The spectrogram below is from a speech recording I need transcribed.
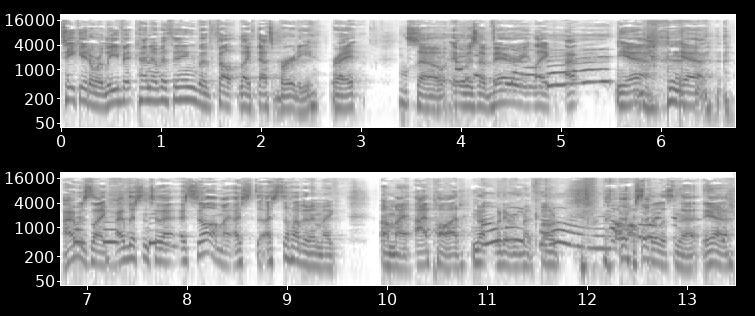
take it or leave it kind of a thing, but felt like that's Birdie, right? So it was a very like, I, yeah, yeah. I was like, I listened to that. It's still on my, I, st- I still have it in my, on my iPod, not whatever, my, phone. I still listen to that. Yeah.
